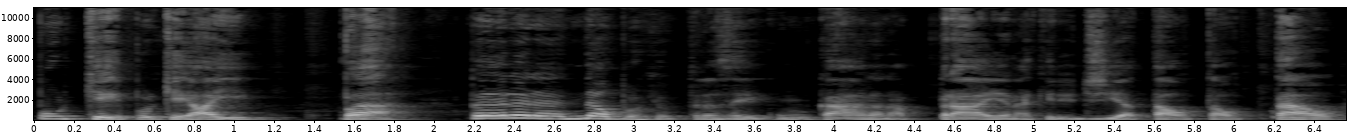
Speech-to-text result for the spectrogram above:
Por quê? Por quê? Aí, pá, não, porque eu transei com um cara na praia naquele dia, tal, tal, tal,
